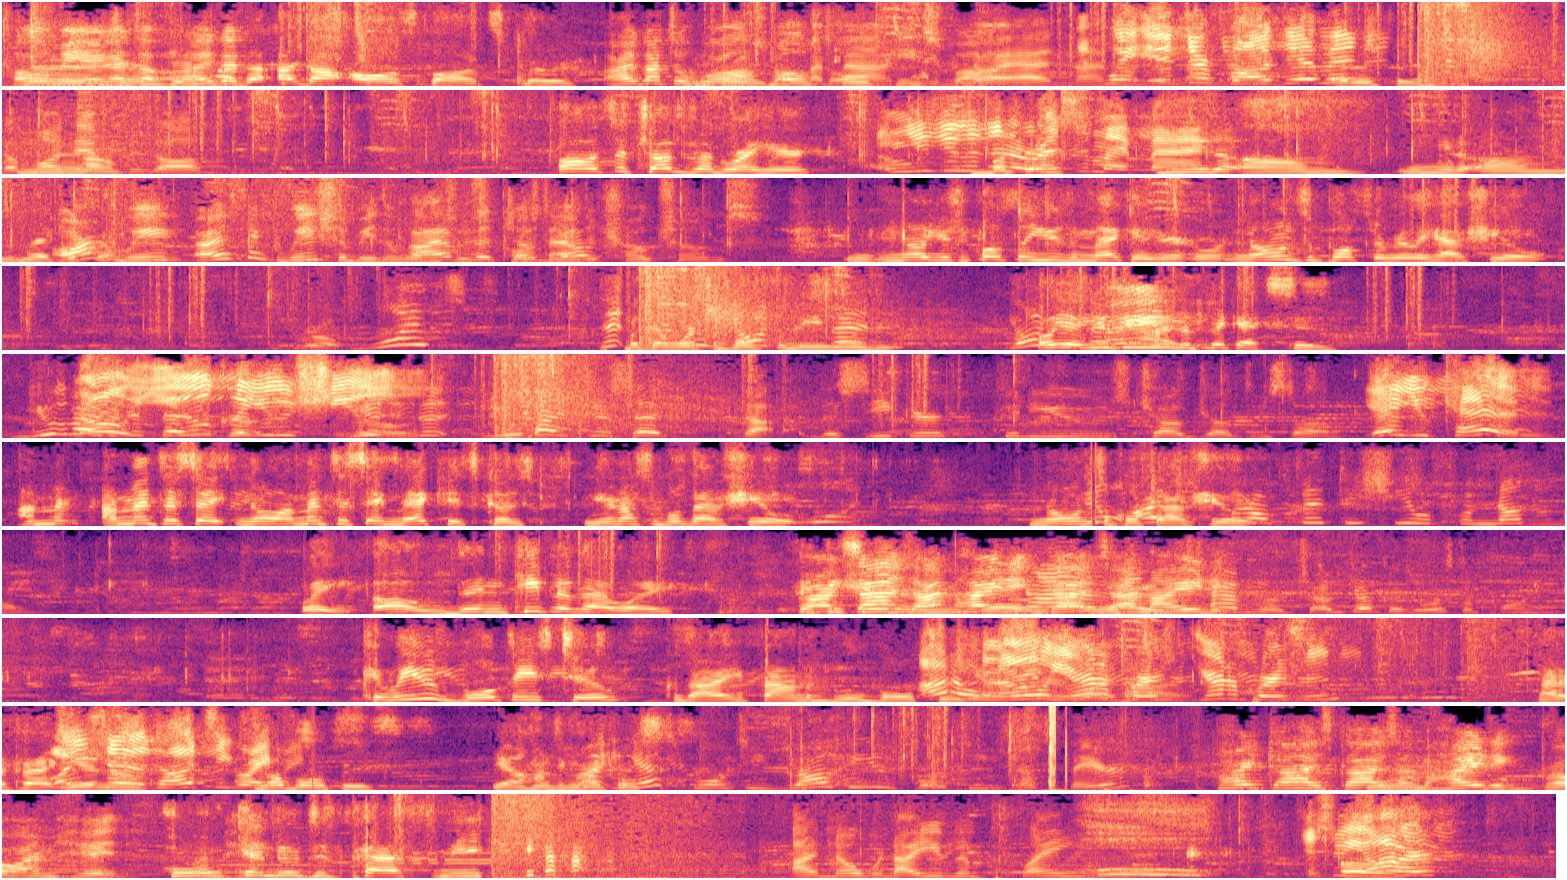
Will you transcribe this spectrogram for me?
Follow me. I got the Jim, I I got got, I got all spots, brother. I got the I'm world's most OP even though I spot. Wait, is there fall damage? The fall No. damage is off. Oh, it's a chug jug right here. I'm just using But the rest of my You need max. a um, you need a um. Make Aren't we? I think we should be the ones have who's supposed to have the chug chugs. No, you're supposed to use a mecha. You're, no one's supposed to really have shield. Bro, what? Th- But then we're supposed to be. just said- one- y'all Oh yeah, you can use a pickaxe too. You guys No, just said you could the- use you, shield. the, you guys just said that the seeker could use chug jugs and stuff. Yeah, you can. I meant I meant to say no. I meant to say mechas because you're not supposed to have shield. No one's Yo, supposed to I have just went shield. on 50 shield for nothing. Wait. Oh, then keep it that way. Alright, guys, I'm hiding, guys, I'm and- hiding. Have a chug jug, cause what's the point? Can we use bolties too? Cause I found a blue I don't know. You're why the person. You're the person. Matter of fact, Why yeah, no, hunting no bolties. Yeah, hunting Wait, rifles. yes, bolties. Y'all can use bolties. That's fair. Alright, guys, guys, Yeah. I'm hiding, bro. I'm hid. Oh, I'm hidden. Kendall just passed me. I know, we're not even playing yet. Yes, we Oh.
